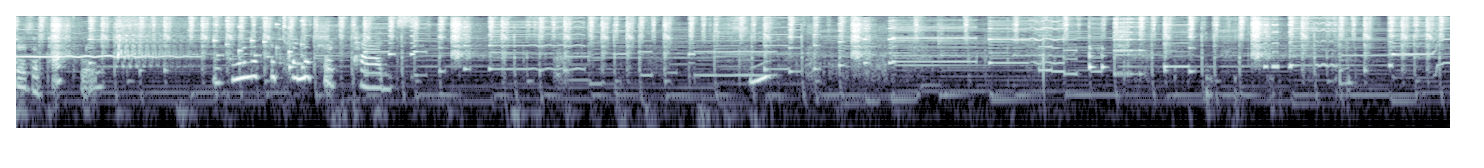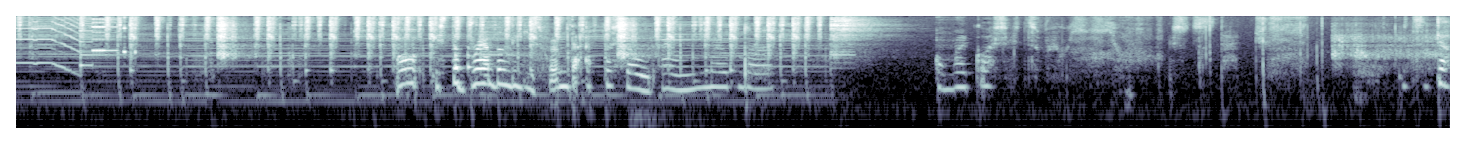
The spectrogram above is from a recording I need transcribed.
There's a pathway. It's one of the teleport pads. See? Oh, it's the Brambles from the episode. I remember. Oh my gosh, it's really huge. It's the statue. It's the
